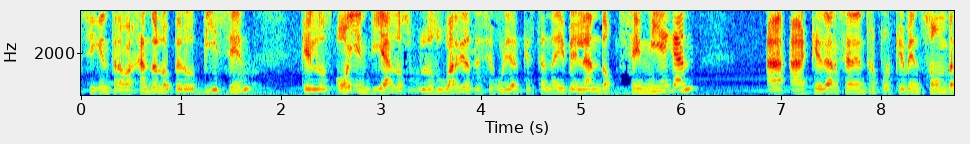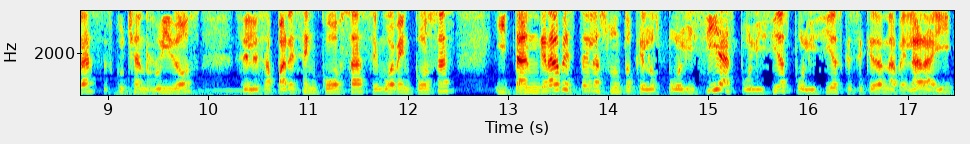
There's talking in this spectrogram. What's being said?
siguen trabajándolo, pero dicen que los hoy en día los, los guardias de seguridad que están ahí velando se niegan a, a quedarse adentro porque ven sombras, escuchan ruidos, se les aparecen cosas, se mueven cosas y tan grave está el asunto que los policías, policías, policías que se quedan a velar ahí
